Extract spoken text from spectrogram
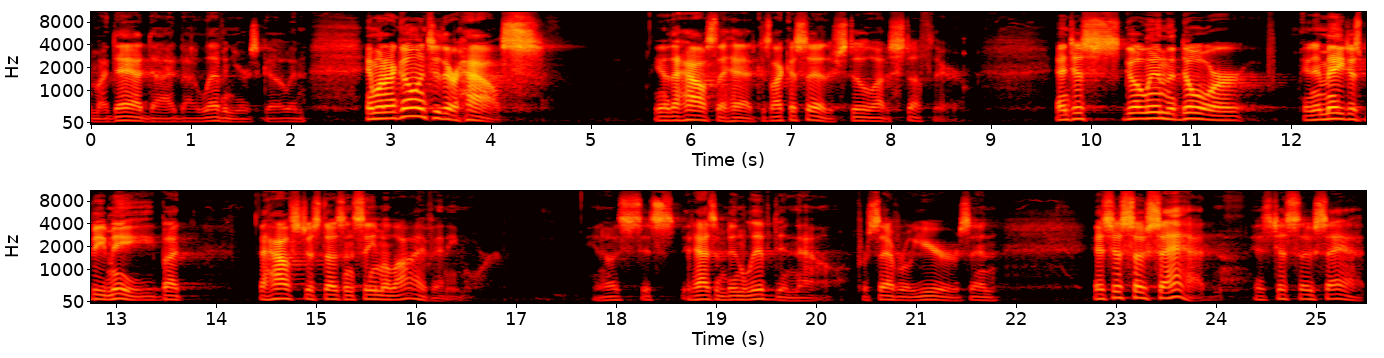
and my dad died about 11 years ago. And, and when I go into their house, you know, the house they had, because like I said, there's still a lot of stuff there. and just go in the door, and it may just be me, but the house just doesn't seem alive anymore. You know, it's, it's, it hasn't been lived in now for several years, and it's just so sad. It's just so sad.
